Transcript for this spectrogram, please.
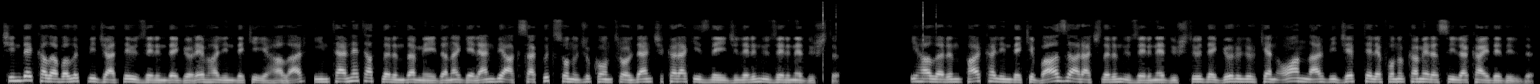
Çin'de kalabalık bir cadde üzerinde görev halindeki İHA'lar, internet hatlarında meydana gelen bir aksaklık sonucu kontrolden çıkarak izleyicilerin üzerine düştü. İHA'ların park halindeki bazı araçların üzerine düştüğü de görülürken o anlar bir cep telefonu kamerasıyla kaydedildi.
